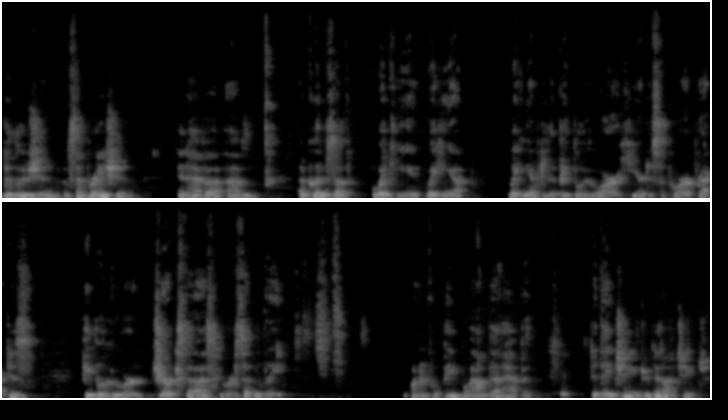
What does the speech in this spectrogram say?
delusion of separation and have a, um, a glimpse of waking, waking up, waking up to the people who are here to support our practice people who are jerks to us who are suddenly wonderful people. How did that happen? Did they change or did I change?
